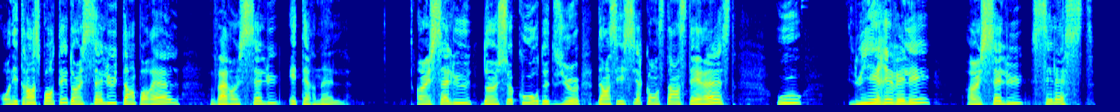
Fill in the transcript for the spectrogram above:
on est transporté d'un salut temporel vers un salut éternel. Un salut d'un secours de Dieu dans ces circonstances terrestres où lui est révélé un salut céleste,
